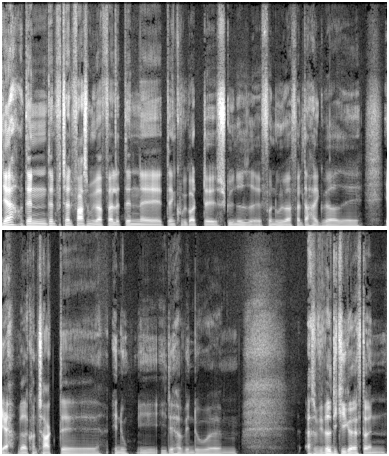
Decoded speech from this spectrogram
Ja, og den, den fortalte far som i hvert fald, at den, øh, den kunne vi godt øh, skyde ned øh, for nu i hvert fald. Der har ikke været, øh, ja, været kontakt øh, endnu i, i det her vindue. Øh. Altså, vi ved, de kigger efter en,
